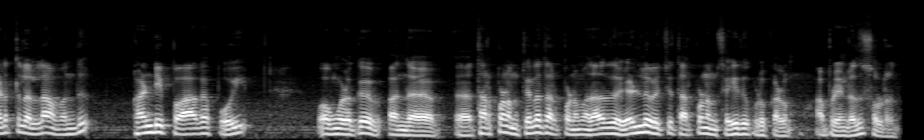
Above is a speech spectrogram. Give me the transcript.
இடத்துலலாம் வந்து கண்டிப்பாக போய் உங்களுக்கு அந்த தர்ப்பணம் தில தர்ப்பணம் அதாவது எள்ளு வச்சு தர்ப்பணம் செய்து கொடுக்கலாம் அப்படின்றது சொல்கிறது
